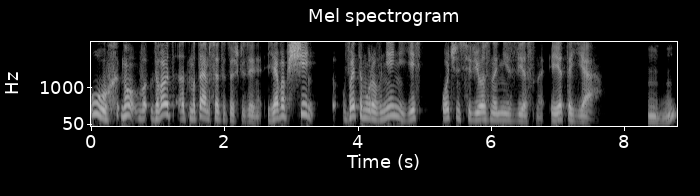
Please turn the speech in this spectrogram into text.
Ух, ну давай вот отмотаем с этой точки зрения. Я вообще в этом уравнении есть очень серьезно неизвестно, и это я. Угу.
